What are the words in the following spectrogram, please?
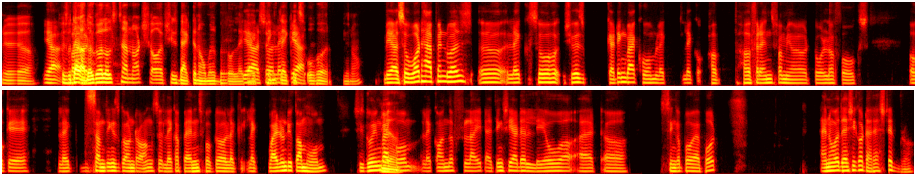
Yeah. yeah Because with that other girl also, I'm not sure if she's back to normal, bro. Like Yeah, I so, think like, like, yeah. it's over, you know. Yeah so what happened was uh like so she was getting back home like like her, her friends from here told her folks okay like something has gone wrong so like her parents spoke to her like like why don't you come home she's going back Yeah. home like on the flight i think she had a layover at uh singapore airport and over there she got arrested bro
